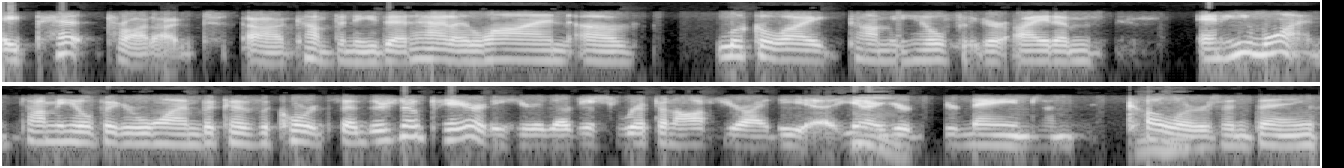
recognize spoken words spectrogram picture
a pet product uh, company that had a line of look-alike Tommy Hilfiger items and he won. Tommy Hilfiger won because the court said there's no parody here. They're just ripping off your idea, you know, your your names and colors and things.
